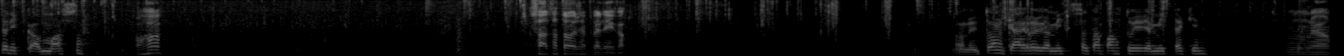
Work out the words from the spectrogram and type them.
Penikka on maassa. Oho. Saat sä toisen pelikan. No nyt on kärryä, missä tapahtuu ja mitäkin. Mm, joo.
